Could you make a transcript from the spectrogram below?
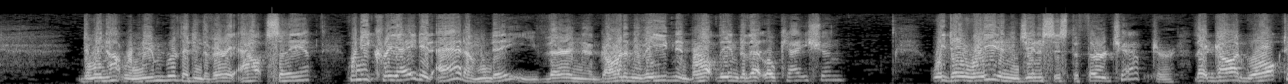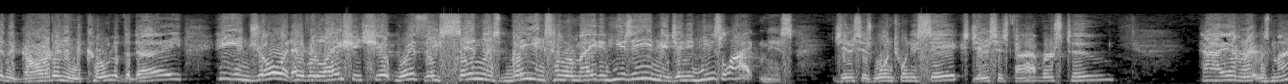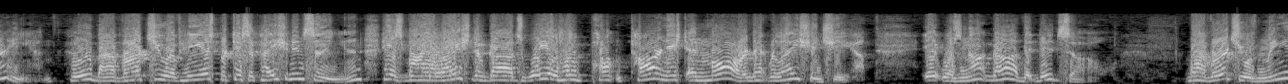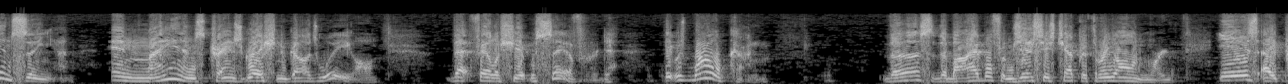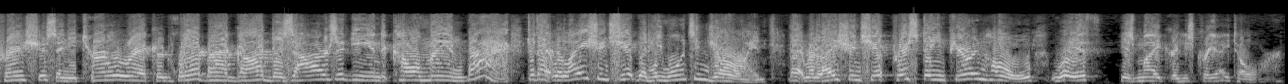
Do we not remember that in the very outset, when He created Adam and Eve there in the Garden of Eden and brought them to that location, we do read in Genesis, the third chapter, that God walked in the garden in the cool of the day. He enjoyed a relationship with these sinless beings who were made in His image and in His likeness. Genesis 1.26, Genesis 5 verse 2. However, it was man who, by virtue of his participation in sin, his violation of God's will, who tarnished and marred that relationship. It was not God that did so by virtue of man's sin and man's transgression of God's will, that fellowship was severed. It was broken. Thus, the Bible from Genesis chapter 3 onward is a precious and eternal record whereby God desires again to call man back to that relationship that he once enjoyed, that relationship pristine, pure, and whole with his Maker, his Creator.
